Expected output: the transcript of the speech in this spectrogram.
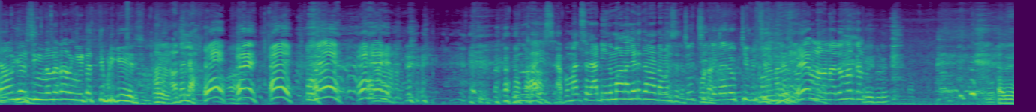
ഞാൻ. വിചാരിച്ചു ഇങ്ങനെ ഇറങ്ങിയിട്ട് എത്തിപ്പിടിക്കുക വിചാരിച്ചു. അതല്ല. അപ്പൊ മത്സരം അടിയിൽ നിന്ന് മണലെടുക്കണം കേട്ടോ മത്സരം. മണലൊന്നും അതെ.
